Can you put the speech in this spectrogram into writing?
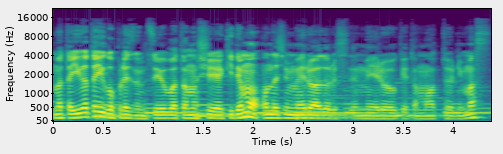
また、岩田優子プレゼンツ、よばたの塩焼きでも同じメールアドレスでメールを受けたまっております。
